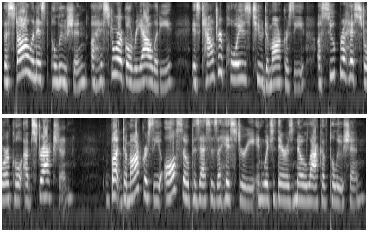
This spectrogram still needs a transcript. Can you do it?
The Stalinist pollution, a historical reality, is counterpoised to democracy, a supra-historical abstraction. But democracy also possesses a history in which there is no lack of pollution.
